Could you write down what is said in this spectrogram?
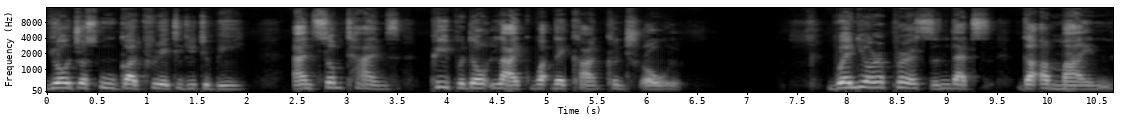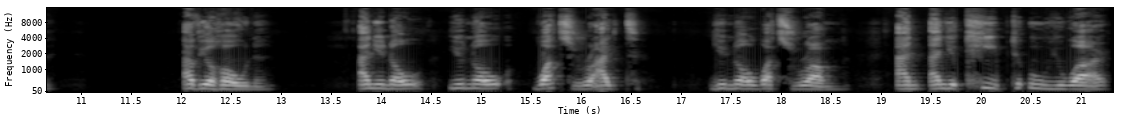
You're just who god created you to be. And sometimes people don't like what they can't control. When you're a person that's got a mind of your own and you know you know what's right you know what's wrong and and you keep to who you are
